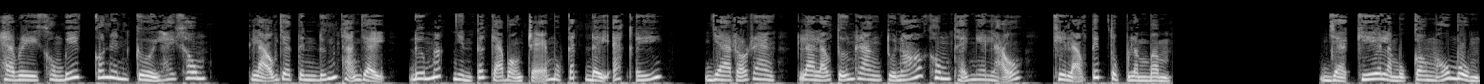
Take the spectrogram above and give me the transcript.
Harry không biết có nên cười hay không. Lão gia tinh đứng thẳng dậy, đưa mắt nhìn tất cả bọn trẻ một cách đầy ác ý. Và rõ ràng là lão tưởng rằng tụi nó không thể nghe lão khi lão tiếp tục lầm bầm. Và kia là một con máu bùn,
